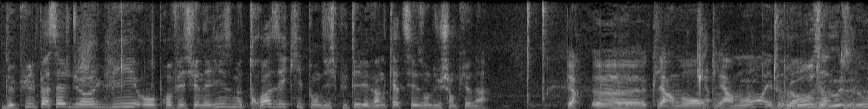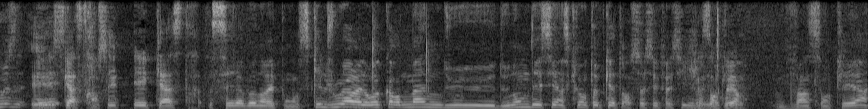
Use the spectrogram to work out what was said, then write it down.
Depuis le passage du rugby au professionnalisme, trois équipes ont disputé les 24 saisons du championnat. Euh, Clermont, Clermont et Toulouse, Toulouse, et, Castres. Et Castres, c'est la bonne réponse. Quel joueur est le recordman du, du nombre d'essais inscrits en top 14 Ça c'est facile. Vincent Clair. Vincent Clair.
